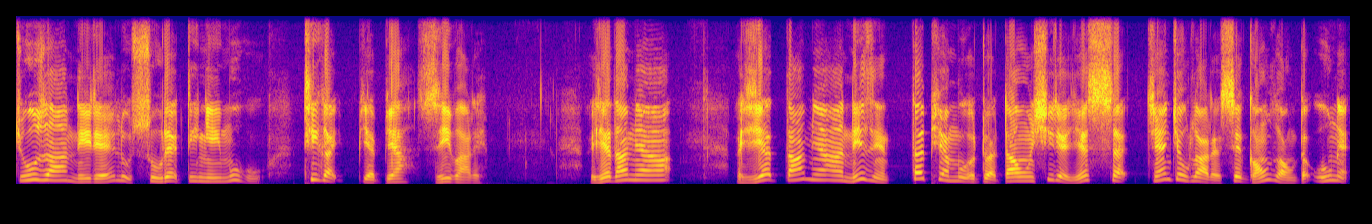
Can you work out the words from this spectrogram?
ကြိုးစားနေတယ်လို့ဆိုတဲ့တည်ငြိမ်မှုကိုထိခိုက်ပြက်ပြားစေပါတယ်။ရဲသားများရဲသားများနေ့စဉ်တပ်ဖြတ်မှုအတွက်တာဝန်ရှိတဲ့ရဲဆက်ကြမ်းကြုတ်လာတဲ့စစ်ကောင်းဆောင်တဦးနဲ့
